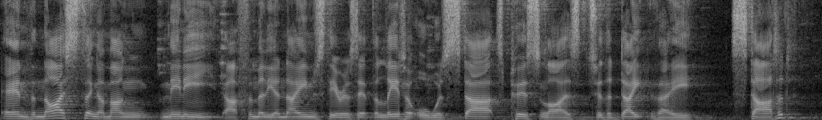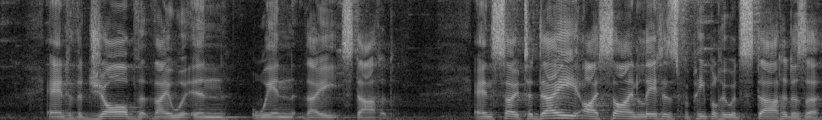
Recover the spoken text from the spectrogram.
And the nice thing among many uh, familiar names there is that the letter always starts personalised to the date they started and to the job that they were in when they started. And so today I signed letters for people who had started as a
